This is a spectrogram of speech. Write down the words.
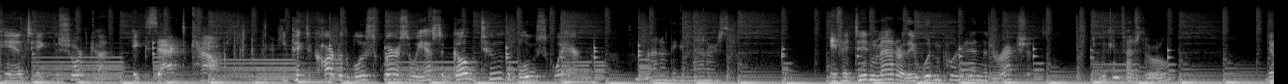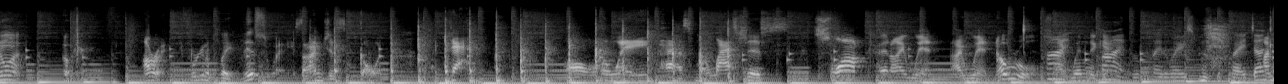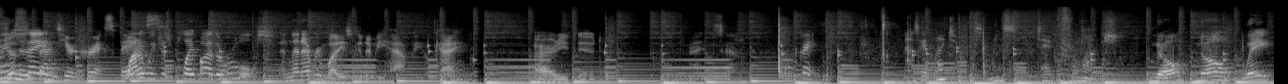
Can take the shortcut. Exact count. He picked a card with a blue square, so he has to go to the blue square. I don't think it matters. If it didn't matter, they wouldn't put it in the directions. We can fudge the rule. You know what? Okay. All right. If we're gonna play this way, so I'm just going like that, all the way past molasses swamp, and I win. I win. No rules. Fine, I win the fine. game. We'll play the way you're supposed to play. Duncan, I'm just move saying. back to your correct space. Why don't we just play by the rules, and then everybody's gonna be happy, okay? I already did. Right, so great. Now take my choice. I'm gonna set the table for lunch. No, no, wait.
